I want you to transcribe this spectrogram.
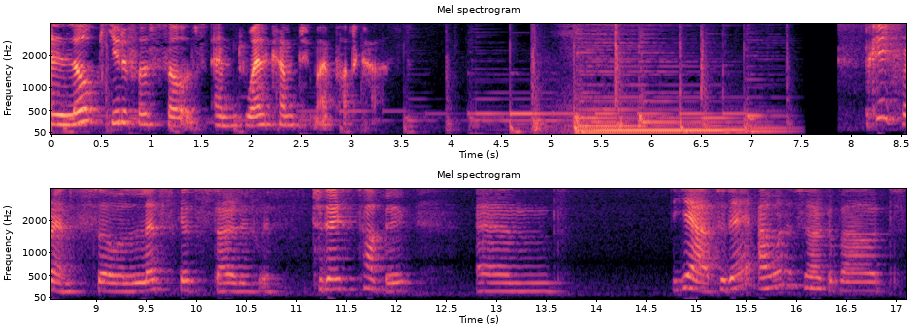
Hello, beautiful souls, and welcome to my podcast. Okay, friends, so let's get started with today's topic. And yeah, today I want to talk about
